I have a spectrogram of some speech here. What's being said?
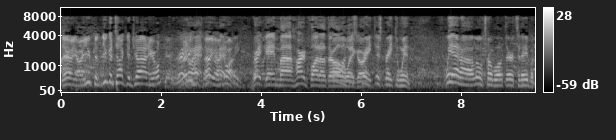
There you are. You can you can talk to John here. Okay. Ready? Go ahead. There you Go are. ahead. Go on. Great game. Uh, hard fought out there all Oh, the way, just Gord. great, just great to win. We had a little trouble out there today, but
